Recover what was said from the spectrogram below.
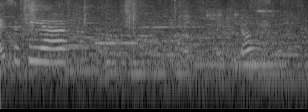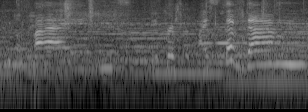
Hi, Sofia. Oh, Thank you. Bye. First put my stuff down.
